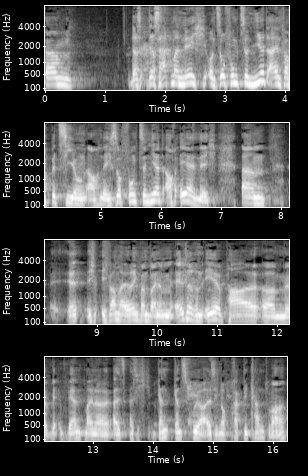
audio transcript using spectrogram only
ähm, das, das hat man nicht und so funktioniert einfach Beziehung auch nicht. So funktioniert auch Ehe nicht. Ähm, äh, ich, ich war mal irgendwann bei einem älteren Ehepaar ähm, während meiner, als, als ich ganz, ganz früher, als ich noch Praktikant war,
